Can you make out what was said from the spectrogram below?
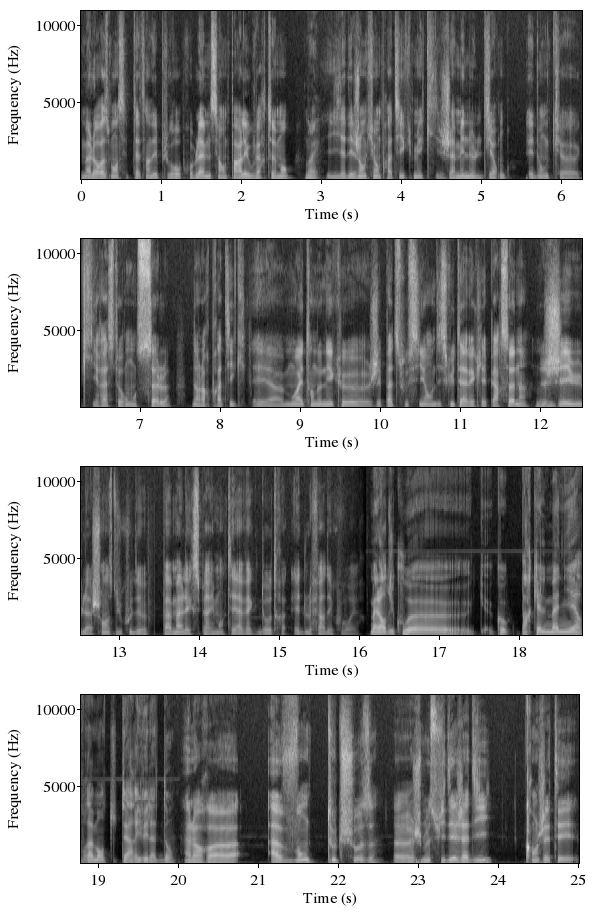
malheureusement c'est peut-être un des plus gros problèmes, c'est en parler ouvertement. Ouais. Il y a des gens qui en pratiquent mais qui jamais ne le diront et donc euh, qui resteront seuls dans leur pratique. Et euh, moi, étant donné que j'ai pas de souci à en discuter avec les personnes, Mhm. j'ai eu la chance du coup de pas mal expérimenter avec d'autres et de le faire découvrir. Mais alors du coup, euh, par quelle manière vraiment tu t'es arrivé là-dedans? Alors, avant toute chose, je me suis déjà dit, quand j'étais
